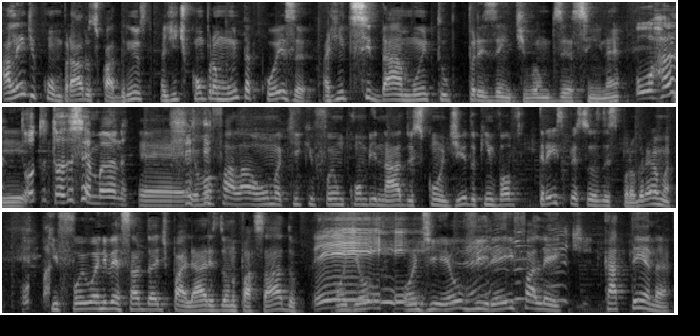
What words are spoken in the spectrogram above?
Além de comprar os quadrinhos, a gente compra muita coisa, a gente se dá muito presente, vamos dizer assim, né? Porra, E- todo, toda semana. É, eu vou falar uma aqui que foi um combinado escondido que envolve três pessoas desse programa, que foi o aniversário do Ed Palhares do ano passado, onde eu, onde eu virei e falei: Catena,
